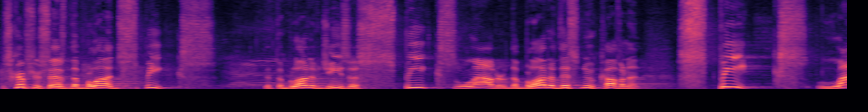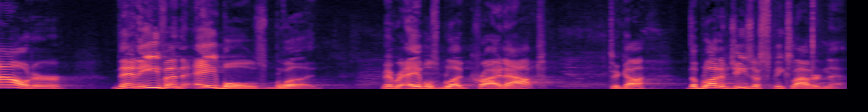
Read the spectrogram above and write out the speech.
The scripture says the blood speaks, that the blood of Jesus speaks louder. The blood of this new covenant speaks louder than even Abel's blood. Remember, Abel's blood cried out to God? The blood of Jesus speaks louder than that.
